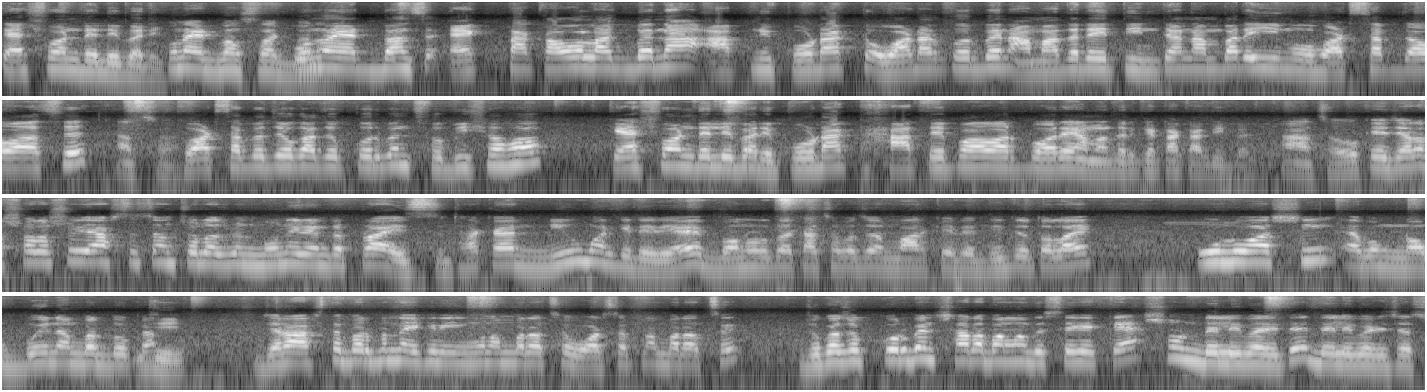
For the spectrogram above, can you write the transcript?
ক্যাশ অন ডেলিভারি কোনো অ্যাডভান্স লাগবে কোনো অ্যাডভান্স এক টাকাও লাগবে না। আপনি প্রোডাক্ট অর্ডার করবেন আমাদের এই তিনটা নাম্বারে ইমো হোয়াটসঅ্যাপ দেওয়া আছে। আচ্ছা। হোয়াটসঅ্যাপে যোগাযোগ করবেন ছবি সহ ক্যাশ অন ডেলিভারি প্রোডাক্ট হাতে পাওয়ার পরে আমাদেরকে টাকা দিবেন। আচ্ছা ওকে যারা সরাসরি আসতে চান চলে আসবেন Monir enterprise Dhaka new market এরিয়ায় বনরতা কাঁচাবাজার মার্কেটের দ্বিতীয় তলায় উনআশি এবং নব্বই নাম্বার দোকান। যারা আসতে পারবেন না এখানে ইমো নাম্বার আছে হোয়াটসঅ্যাপ নাম্বার আছে। যোগাযোগ করবেন সারা বাংলাদেশ থেকে ক্যাশ অন ডেলিভারিতে ডেলিভারি চার্জ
